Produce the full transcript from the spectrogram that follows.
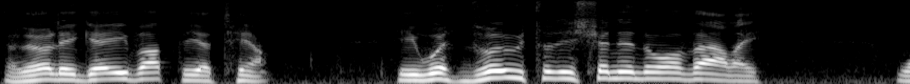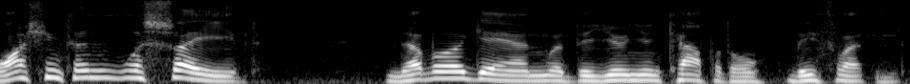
that Early gave up the attempt. He withdrew to the Shenandoah Valley. Washington was saved. Never again would the Union capital be threatened.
